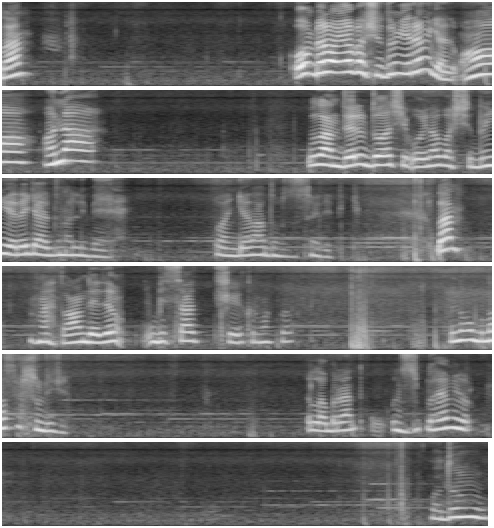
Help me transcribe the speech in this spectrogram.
Lan. Oğlum ben oyuna başladığım yere mi geldim? Aa ana. Ulan dönüp dolaşıp oyuna başladığın yere geldin Ali be. Ulan gene adımızı söyledik. Lan. Heh, tamam dedim. Bir saat şeyi kırmak lazım. Bu ne bu nasıl bir sunucu? Labirent zıplayamıyorum. Odun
